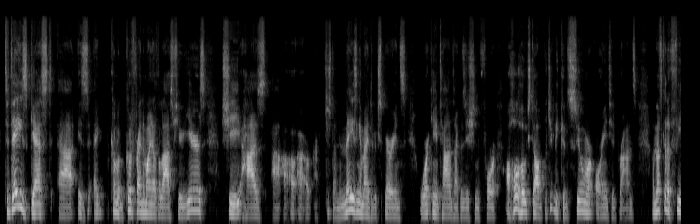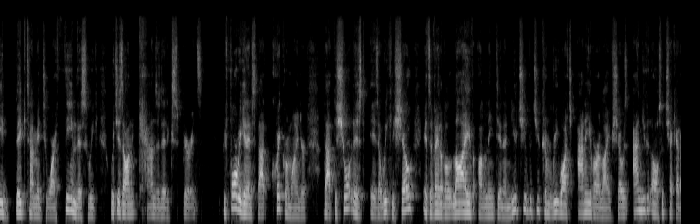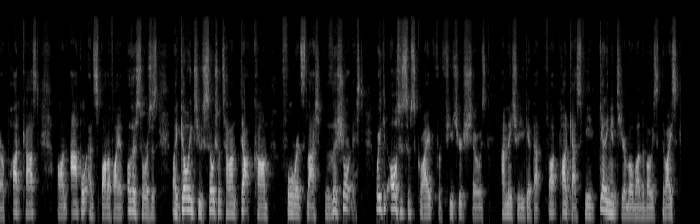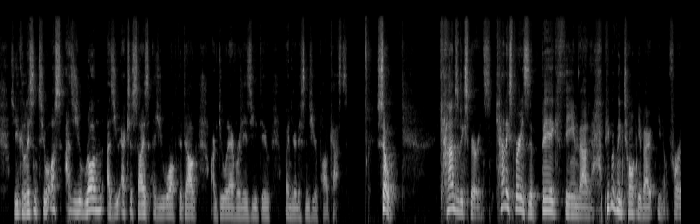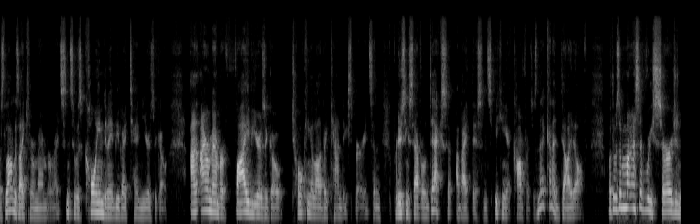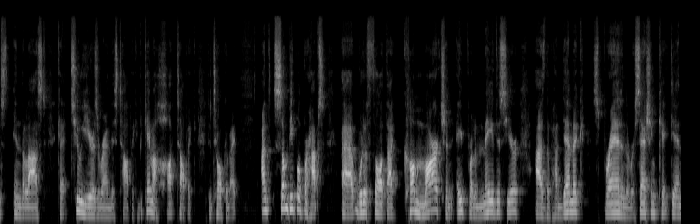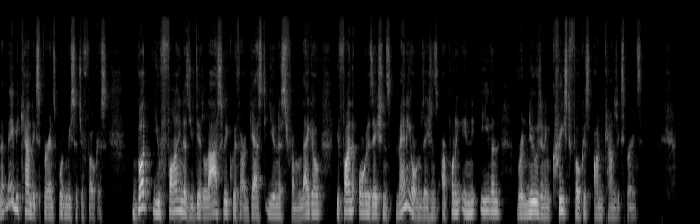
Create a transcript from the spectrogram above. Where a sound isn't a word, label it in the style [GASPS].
Today's guest uh, is a, become a good friend of mine over the last few years. She has uh, a, a, just an amazing amount of experience working in talent acquisition for a whole host of particularly consumer oriented brands. And that's going to feed big time into our theme this week, which is on candidate experience. Before we get into that, quick reminder that the shortlist is a weekly show. It's available live on LinkedIn and YouTube, but you can rewatch any of our live shows. And you can also check out our podcast on Apple and Spotify and other sources by going to socialtalent.com forward slash the shortlist, where you can also subscribe for future shows and make sure you get that podcast feed getting into your mobile device device. So you can listen to us as you run as you exercise as you walk the dog or do whatever it is you do when you're listening to your podcasts. So, candidate experience. Candidate experience is a big theme that people have been talking about, you know, for as long as I can remember, right? Since it was coined maybe about 10 years ago. And I remember five years ago talking a lot about candidate experience and producing several decks about this and speaking at conferences. And then it kind of died off. But there was a massive resurgence in the last kind of two years around this topic. It became a hot topic to talk about. And some people perhaps uh, would have thought that come March and April and May this year, as the pandemic spread and the recession kicked in, that maybe canned experience wouldn't be such a focus. But you find, as you did last week with our guest Eunice from Lego, you find that organizations, many organizations, are putting in even renewed and increased focus on candidate experience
